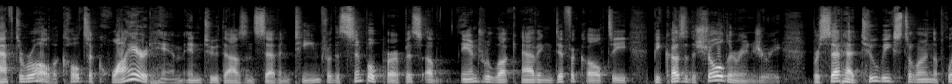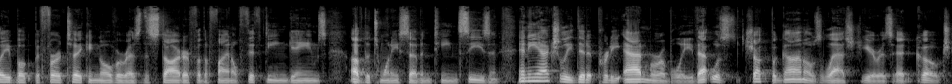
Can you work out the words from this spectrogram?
After all, the Colts acquired him in 2017 for the simple purpose of Andrew Luck having difficulty because of the shoulder injury. Brissett had two weeks to learn the playbook before taking over as the starter for the final 15 games of the 2017 season, and he actually did it pretty admirably. That was Chuck Pagano's last year as head coach.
